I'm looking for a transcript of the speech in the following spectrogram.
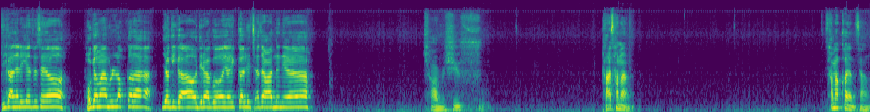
비가 내리게 해주세요. 복여만 물렀거라. 여기가 어디라고 여기까지 찾아왔느냐? 잠시 후. 다 사망. 사막화 현상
